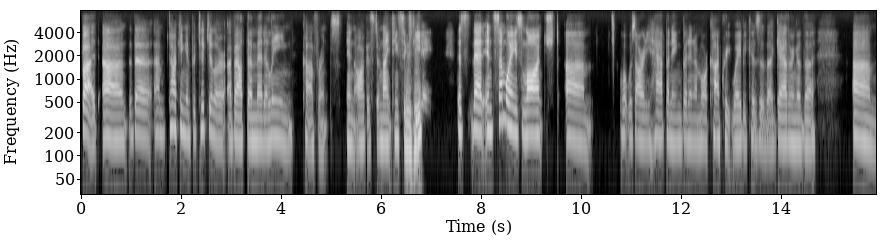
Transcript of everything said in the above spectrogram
but uh, the I'm talking in particular about the Medellin conference in August of 1968. Mm-hmm that in some ways launched um, what was already happening, but in a more concrete way because of the gathering of the um,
